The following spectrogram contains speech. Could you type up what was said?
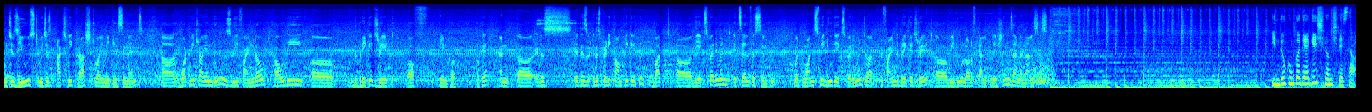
which is used, which is actually crushed while making cement. Uh, what we try and do is we find out how the uh, the breakage rate of clinker. Okay, and uh, it is it is it is pretty complicated, but the experiment itself is simple. But once we do the experiment to, to find the breakage rate, we do a lot of calculations and analysis. 인도 공과대학의 실험실에서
